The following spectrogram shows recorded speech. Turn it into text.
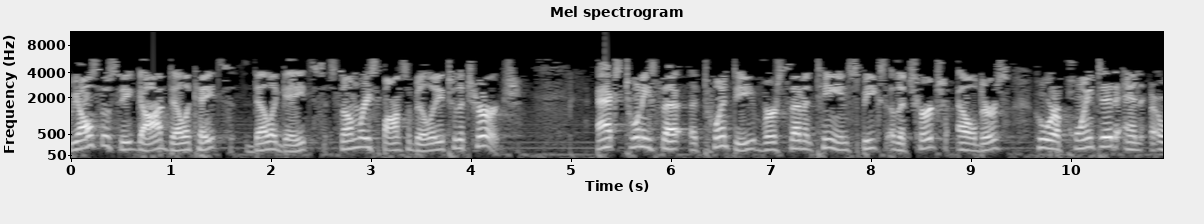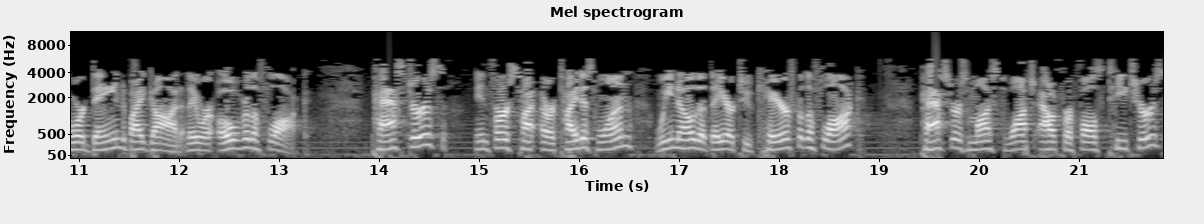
We also see God delegates, delegates some responsibility to the church. Acts 20, uh, 20, verse 17 speaks of the church elders who were appointed and ordained by God. They were over the flock. Pastors in first or Titus 1, we know that they are to care for the flock. Pastors must watch out for false teachers.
